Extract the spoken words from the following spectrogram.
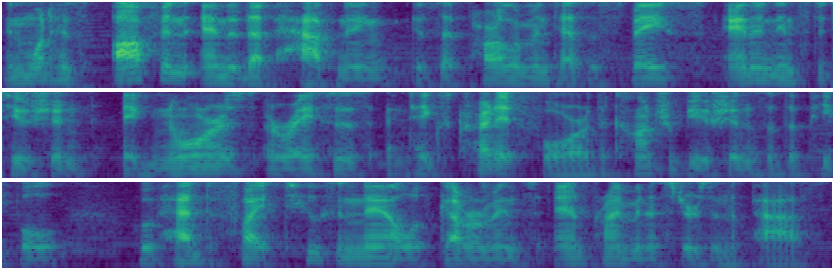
And what has often ended up happening is that Parliament as a space and an institution ignores, erases, and takes credit for the contributions of the people who have had to fight tooth and nail with governments and prime ministers in the past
